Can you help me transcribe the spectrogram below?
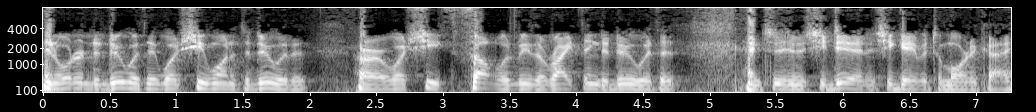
in order to do with it what she wanted to do with it, or what she felt would be the right thing to do with it, and she, and she did, and she gave it to Mordecai.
